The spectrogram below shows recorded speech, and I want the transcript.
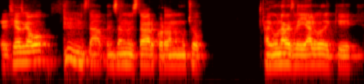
que decías, Gabo, estaba pensando, estaba recordando mucho, alguna vez leí algo de que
